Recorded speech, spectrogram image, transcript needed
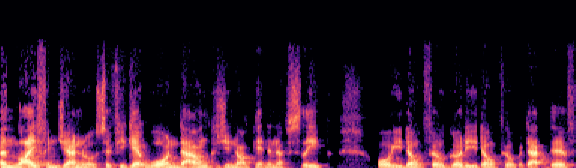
and life in general so if you get worn down because you're not getting enough sleep or you don't feel good or you don't feel productive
